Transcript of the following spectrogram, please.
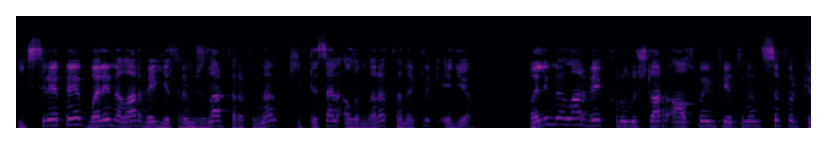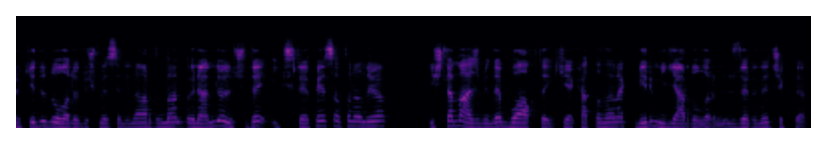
XRP balinalar ve yatırımcılar tarafından kitlesel alımlara tanıklık ediyor. Balinalar ve kuruluşlar altcoin fiyatının 0.47 dolara düşmesinin ardından önemli ölçüde XRP satın alıyor. İşlem hacmi de bu hafta ikiye katlanarak 1 milyar doların üzerine çıktı.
